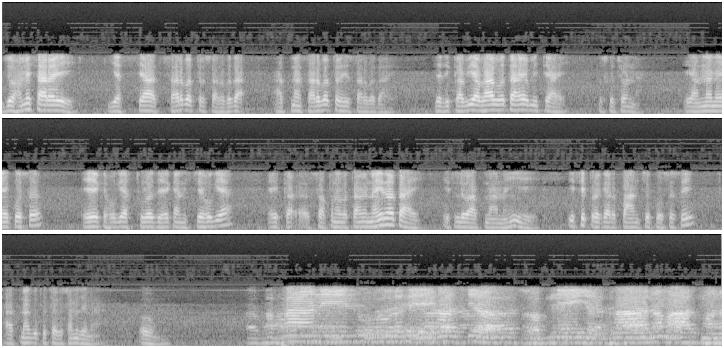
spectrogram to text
जो हमेशा रहे सर्वत्र सर्वदा। आत्मा सर्वत्र है सर्वदा है। यदि कभी अभाव होता है मिथ्या है, उसको छोड़ना। ये अन्नमय कोष एक हो गया, स्थूल देह का निश्चय हो गया, एक स्वप्न अवस्था में नहीं रहता है, इसलिए वो आत्मा नहीं है। इसी प्रकार पाँच कोष से आत्मा को पृथक समझना। ओम। अभाने दूरदेहस्य स्वप्ने यद्भानमात्मन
